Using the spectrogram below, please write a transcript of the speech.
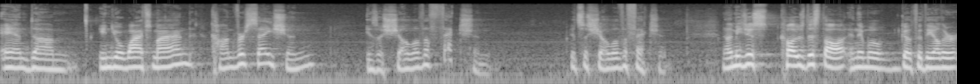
And um, in your wife's mind, conversation is a show of affection. It's a show of affection. Now, let me just close this thought and then we'll go through the other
